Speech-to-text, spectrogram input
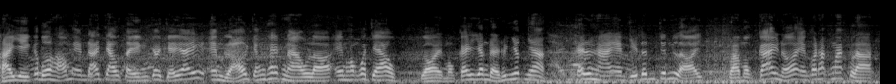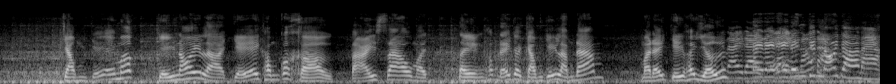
tại vì cái bữa hổm em đã trao tiền cho chị ấy em gỡ chẳng khác nào là em không có trao. Rồi một cái vấn đề thứ nhất nha. Cái thứ hai em chỉ đính chính lợi và một cái nữa em có thắc mắc là chồng chị ấy mất. Chị nói là chị ấy không có khờ. Tại sao mà tiền không để cho chồng chị làm đám mà để chị phải giữ. Đây đây đây đây đính chính nói cho nè.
